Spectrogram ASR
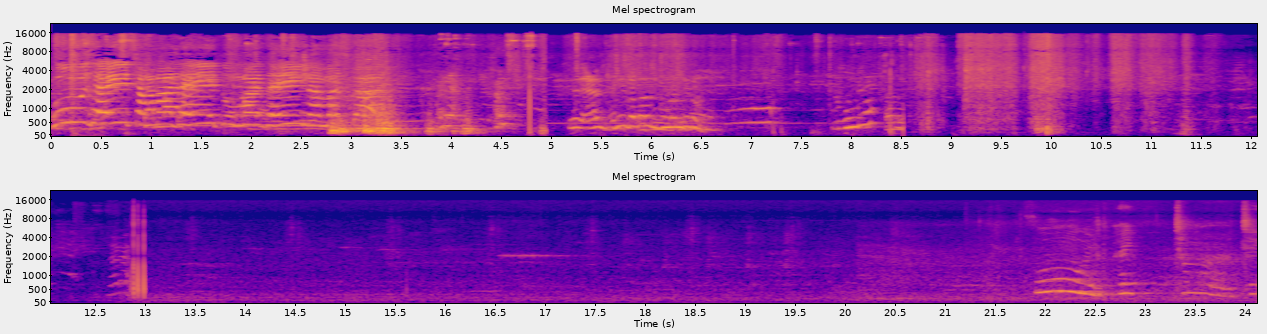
फूल धई छम्मा धई तुमर धई नमस्कार फूल है क्षमा छै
